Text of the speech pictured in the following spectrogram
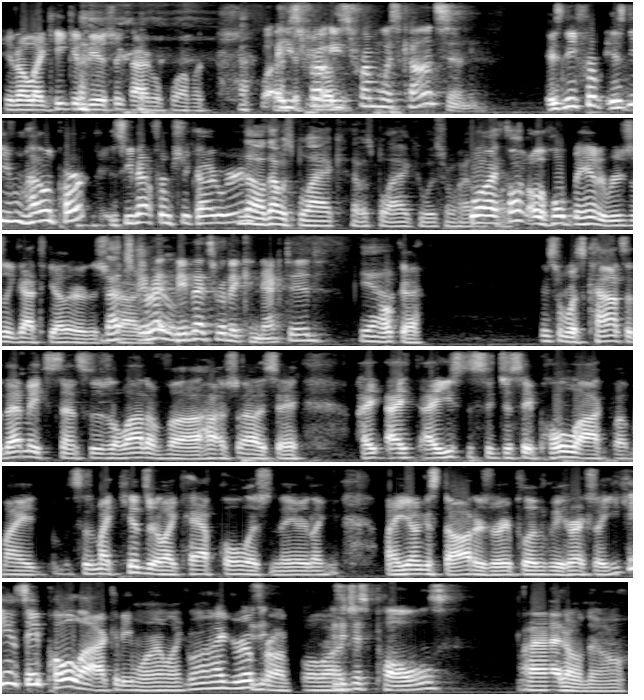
You know, like he could be a Chicago plumber. Well, Like he's from he he's from Wisconsin. Isn't he from? Isn't he from Highland Park? Is he not from Chicago area? No, that was Blag. That was Blag who was from Highland Well, I thought the whole band originally got together in the That's Chicago. Maybe, maybe that's where they connected. Yeah. Okay. He's from Wisconsin. That makes sense. There's a lot of uh, how shall I say? I, I, I used to say, just say Polak, but my since my kids are like half Polish and they're like my youngest daughter's very politically correct. She's like you can't say Polak anymore. I'm like, well, I grew up Is it- around Polak. Is it just Poles? I don't know.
